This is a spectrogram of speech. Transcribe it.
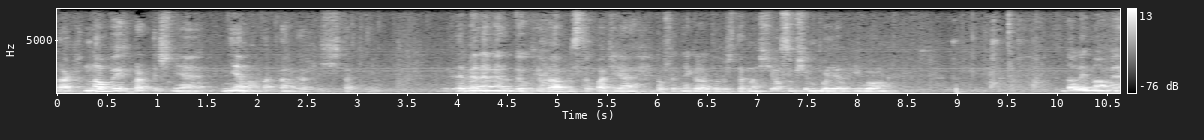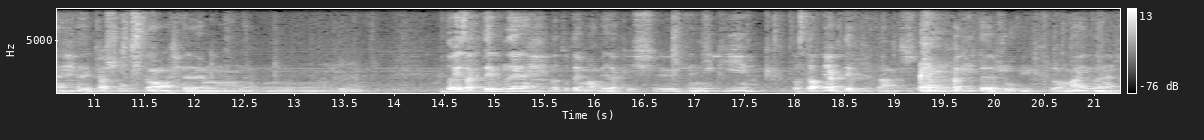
tak? Nowych praktycznie nie ma, tak? Tam jakiś taki ewenement był chyba w listopadzie poprzedniego roku, to 14 osób się pojawiło. Dalej mamy Kaszubską. Kto jest aktywny? No tutaj mamy jakieś y, wyniki. Ostatnio aktywni, tak? Halite, Żółwik, Romajne.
